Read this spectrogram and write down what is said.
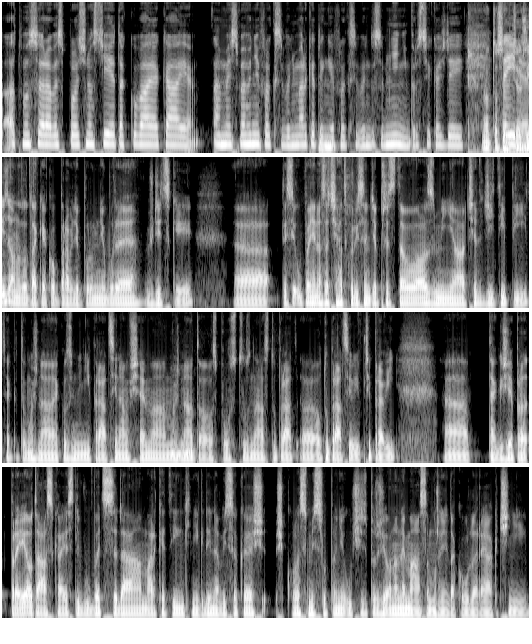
atmosféra ve společnosti je taková, jaká je. A my jsme hodně flexibilní, marketing mm. je flexibilní, to se mění prostě každý No to jsem chtěl říct, ono to tak jako pravděpodobně bude vždycky. Uh, ty si úplně na začátku, když jsem tě představoval, zmínila chat GTP, tak to možná jako změní práci nám všem a možná mm. to spoustu z nás tu práci, uh, o tu práci i připraví. Uh, takže pra, pra je otázka, jestli vůbec se dá marketing někdy na vysoké škole smysluplně učit, protože ona nemá samozřejmě takovouhle reakční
